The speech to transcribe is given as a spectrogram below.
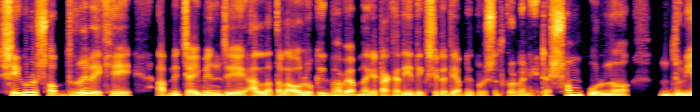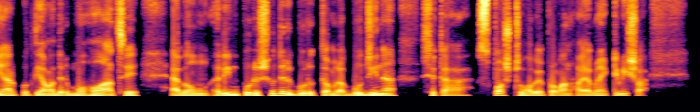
সেগুলো সব ধরে রেখে আপনি চাইবেন যে আল্লাহ তালা অলৌকিকভাবে আপনাকে টাকা দিয়ে দিক, সেটা দিয়ে আপনি পরিশোধ করবেন। এটা সম্পূর্ণ দুনিয়ার প্রতি আমাদের মোহ আছে এবং ঋণ পরিশোধের গুরুত্ব আমরা বুঝি না, সেটা স্পষ্টভাবে প্রমাণ হয় এমন একটি বিষয়।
